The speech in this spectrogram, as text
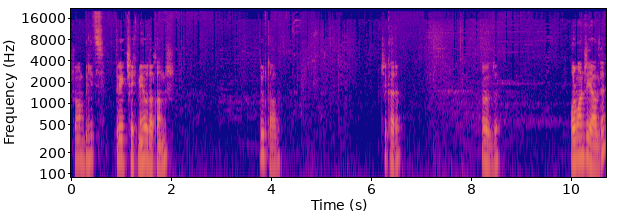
Şu an Blitz direkt çekmeye odaklanmış. Dürt abi. Çıkarım. Öldü. Ormancı geldi.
